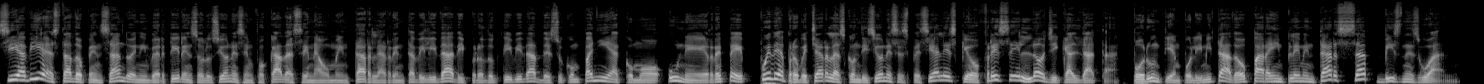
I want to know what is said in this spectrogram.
Si había estado pensando en invertir en soluciones enfocadas en aumentar la rentabilidad y productividad de su compañía como un ERP, puede aprovechar las condiciones especiales que ofrece Logical Data por un tiempo limitado para implementar SAP Business One.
